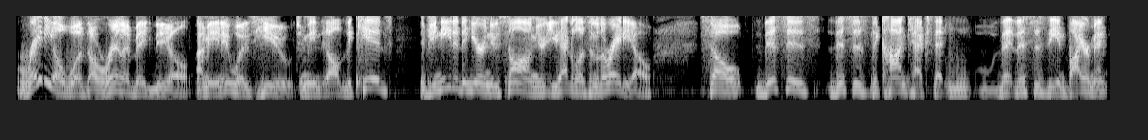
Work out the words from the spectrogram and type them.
radio was a really big deal. I mean, it was huge. I mean, all the kids, if you needed to hear a new song, you you had to listen to the radio. So this is this is the context that, that this is the environment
